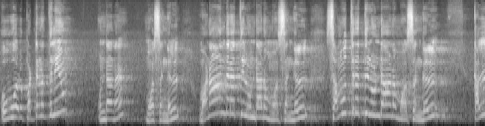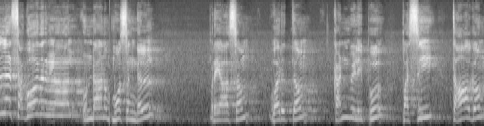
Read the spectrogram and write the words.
ஒவ்வொரு பட்டணத்திலையும் உண்டான மோசங்கள். வனாந்தரத்தில் உண்டான மோசங்கள் சமுத்திரத்தில் உண்டான மோசங்கள் கள்ள சகோதரர்களால் உண்டான மோசங்கள் பிரயாசம் வருத்தம் கண் விழிப்பு பசி தாகம்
